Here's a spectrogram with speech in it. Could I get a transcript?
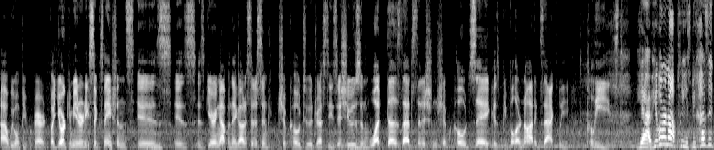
uh, we won't be prepared. But your community six nations is is is gearing up and they got a citizenship code to address these issues. And what does that citizenship code say? Because people are not exactly pleased. Yeah, people are not pleased because it,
